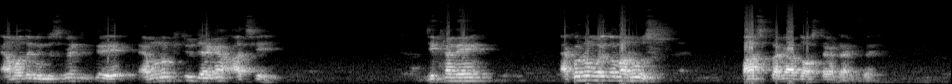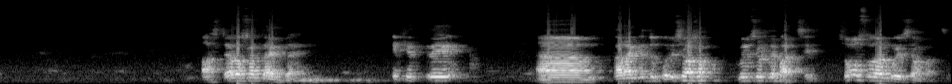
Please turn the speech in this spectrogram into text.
আমাদের মিউনিসিপ্যালিটিতে এমনও কিছু জায়গা আছে যেখানে এখনও হয়তো মানুষ পাঁচ টাকা দশ টাকা ট্যাক্স দেয়। পাঁচ টাকা দশ টাকা ট্যাক্স দেয়। এক্ষেত্রে তারা কিন্তু পরিষেবা সব মিউনিসিপ্যালিটিতে পাচ্ছে সমস্ত ধরনের পরিষেবা পাচ্ছে।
